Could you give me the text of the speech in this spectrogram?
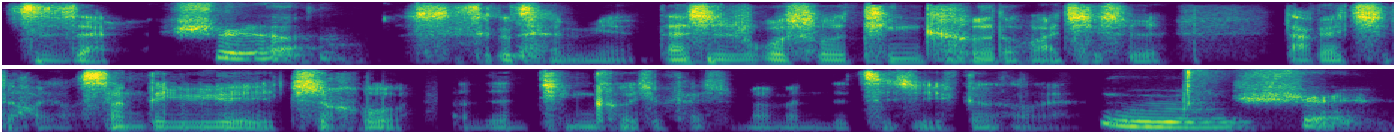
自在。是的，是这个层面。但是如果说听课的话，其实大概记得好像三个月之后，反正听课就开始慢慢的自己跟上来。嗯，是。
